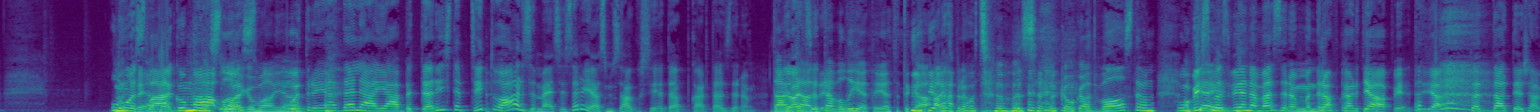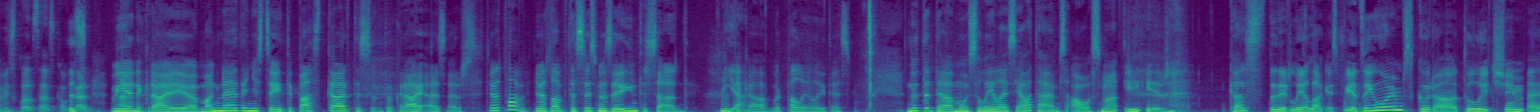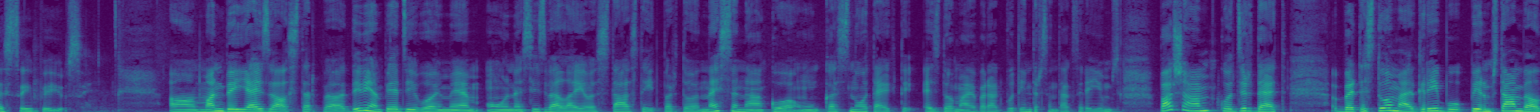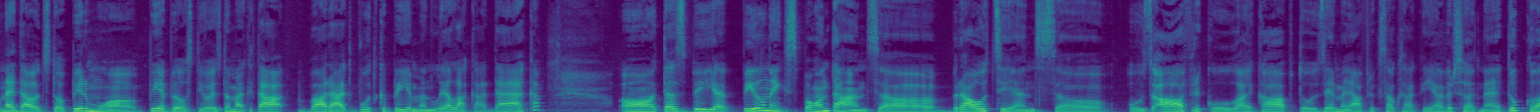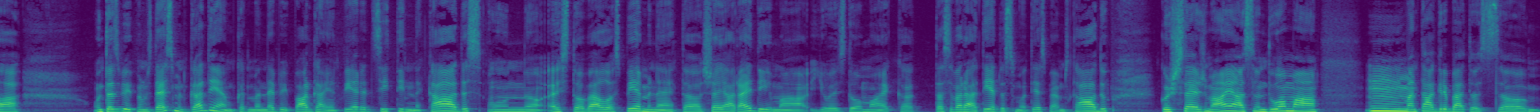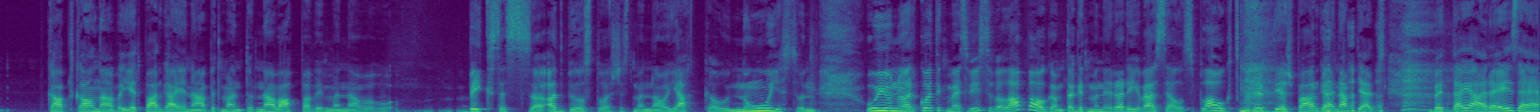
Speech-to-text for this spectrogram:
Noslēgumā, noslēgumā os, jā. otrajā daļā, jā, bet arī starp citu ārzemēs es arī esmu sākusi iet apkārt ezeram. Tā ir tāda tava lieta, ja tu tā kā Jā. aizbrauc uz kaut kādu valsti un, Un ok, okay. vismaz vienam ezeram man ir apkārt jāpiet. Jā, tad tā tiešām izklausās kaut kāda. viena krāja magnētiņus, citi pastkartes, un tu krāji ezerus. Ļoti labi, ļoti labi. Tas vismaz ir interesanti. Nu, tā Jā. kā var palielīties. Nu, tad uh, mūsu lielais jautājums, Ausmā, ir. Kas tad ir lielākais piedzīvojums, kurā tu līdz šim esi bijusi? Uh, man bija jāizvēlas starp uh, diviem piedzīvojumiem, un es izvēlējos stāstīt par to nesenāko, un kas noteikti, es domāju, varētu būt interesantāks arī jums pašām, ko dzirdēt. Bet es tomēr gribu pirms tam vēl nedaudz to pirmo piebilst, jo es domāju, ka tā varētu būt, ka bija man lielākā dēka. Uh, tas bija pilnīgi spontāns uh, brauciens uh, uz Āfriku, lai kāptu Ziemeļāfrikas augstākajā virsotnē Tupklā. Un tas bija pirms desmit gadiem, kad man nebija pārgājienu pieredze itin nekādas, un uh, es to vēlos pieminēt uh, šajā raidījumā, jo es domāju, ka tas varētu iedvesmot iespējams kādu, kurš sēž mājās un domā, mm, man tā gribētos uh, kāpt kalnā vai iet pārgājienā, bet man tur nav apavi, man nav bikses uh, atbilstošas, man nav jaka un nūjas. Un, uj, un ar ko tik mēs visi vēl apaugam? Tagad man ir arī vesels plaukts, kur ir tieši pārgājiena apģērbs. Bet tajā reizē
